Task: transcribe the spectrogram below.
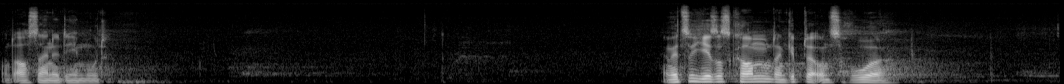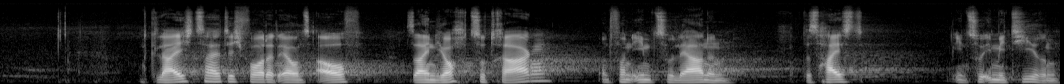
und auch seine Demut. Wenn wir zu Jesus kommen, dann gibt er uns Ruhe. Und gleichzeitig fordert er uns auf, sein Joch zu tragen und von ihm zu lernen. Das heißt, ihn zu imitieren,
